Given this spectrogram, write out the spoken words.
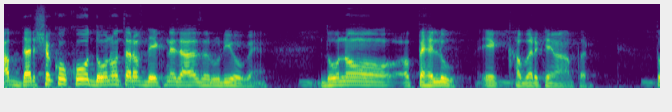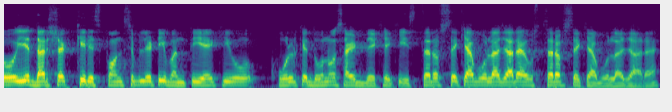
अब दर्शकों को दोनों तरफ़ देखने ज़्यादा ज़रूरी हो गए हैं। दोनों पहलू एक खबर के वहाँ पर। तो ये दर्शक की रिस्पॉन्सिबिलिटी बनती है कि वो खोल के दोनों साइड देखे कि इस तरफ़ से क्या बोला जा रहा है उस तरफ़ से क्या बोला जा रहा है।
